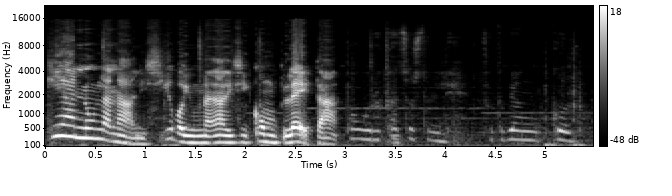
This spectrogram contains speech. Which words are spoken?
Che hanno l'analisi? Io voglio un'analisi completa. Paura, cazzo strilli. Ho fatto piano un colpo.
